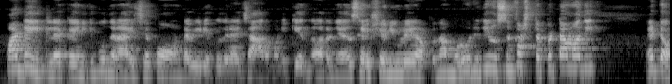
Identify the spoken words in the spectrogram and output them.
അപ്പൊ ആ ഡേറ്റിലൊക്കെ എനിക്ക് ബുധനാഴ്ച പോകേണ്ട വീഡിയോ ബുധനാഴ്ച ആറ് മണിക്ക് എന്ന് പറഞ്ഞ ഷെഡ്യൂൾ ചെയ്യാം. അപ്പൊ നമ്മൾ ഒരു ദിവസം കഷ്ടപ്പെട്ടാൽ മതി. കേട്ടോ?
